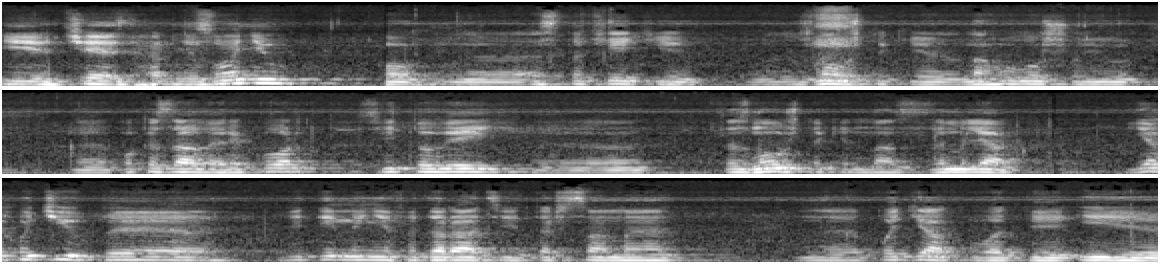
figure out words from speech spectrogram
і честь гарнізонів. Е, естафеті е, знову ж таки наголошую, е, показали рекорд світовий. Е, Це знову ж таки нас земляк. Я хотів би від імені Федерації теж саме е, подякувати і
